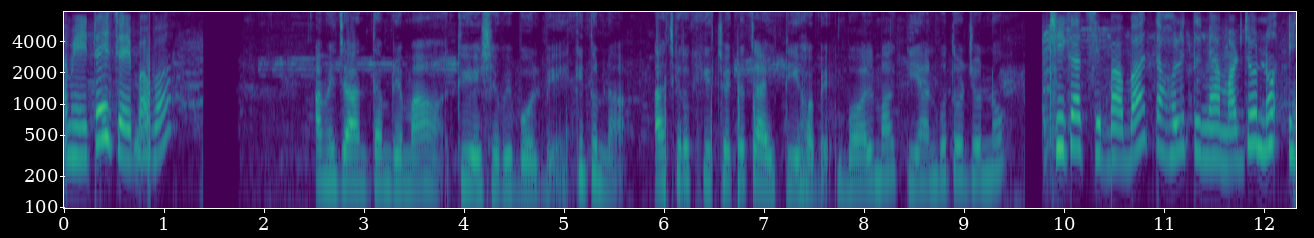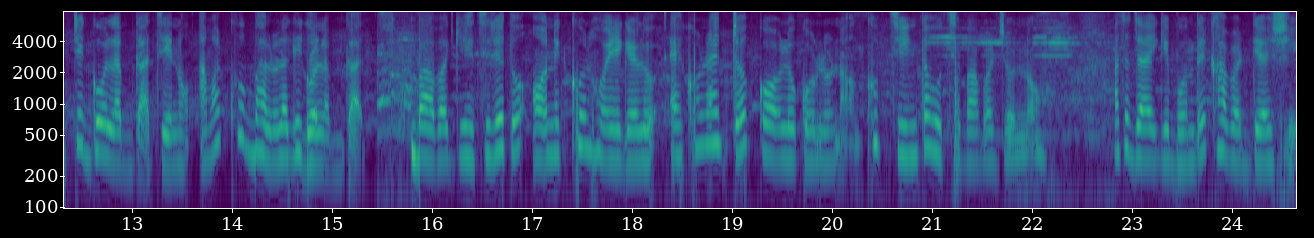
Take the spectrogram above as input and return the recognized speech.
আমি এটাই চাই বাবা। আমি জানতাম রে মা তুই এসবই বলবি। কিন্তু না আজকে তো কিছু একটা চাইতেই হবে। বল মা কি আনব তোর জন্য? ঠিক আছে, বাবা। তাহলে তুমি আমার জন্য একটি গোলাপ গাছ এনো। আমার খুব ভালো লাগে গোলাপ গাছ। বাবা গিয়েছে তো অনেকক্ষণ হয়ে গেল। এখন একটা কলও করল না। খুব চিন্তা হচ্ছে বাবার জন্য। আচ্ছা যাই গিয়ে বোনদের খাবার দিয়ে আসি।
